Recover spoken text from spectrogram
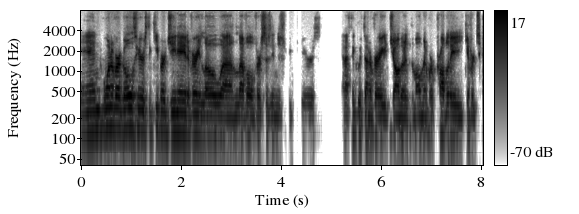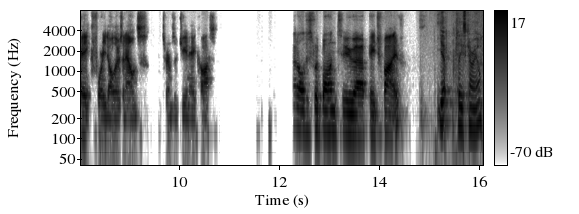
and one of our goals here is to keep our G&A at a very low uh, level versus industry peers. And I think we've done a very good job at the moment. We're probably give or take forty dollars an ounce in terms of G&A costs. I'll just flip on to uh, page five. Yep, please carry on.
